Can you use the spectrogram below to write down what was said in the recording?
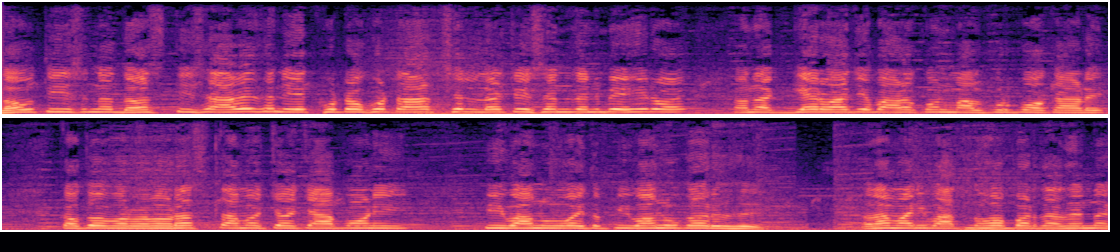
નવ ત્રીસ ને દસ ત્રીસ આવે છે ને એ ખોટો ખોટો આ છે સ્ટેશન જઈને બેહી રહ્યો અને અગિયાર વાગે બાળકોને માલપુર પહોંચાડે કાં તો રસ્તામાં ચો ચા પાણી પીવાનું હોય તો પીવાનું કરે છે. અને અમારી વાતનો વાપરતા છે ને,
